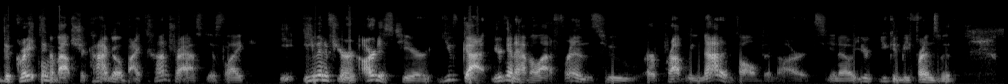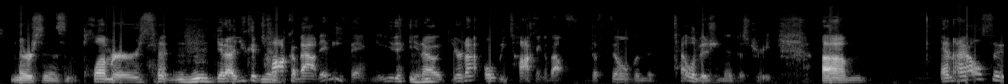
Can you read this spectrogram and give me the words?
the great thing about Chicago, by contrast, is like even if you're an artist here, you've got you're going to have a lot of friends who are probably not involved in the arts. You know, you you can be friends with nurses and plumbers and Mm-hmm. you know you could Yeah. talk about anything you, you Mhm. know you're not only talking about the film and the television industry um, and i also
